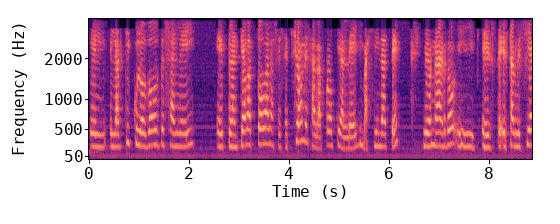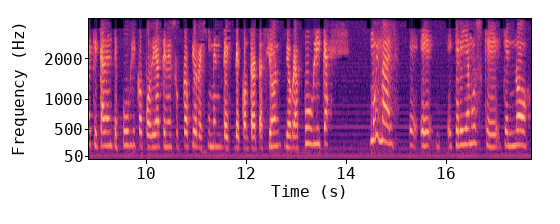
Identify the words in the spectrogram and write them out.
el, artículo 2 de esa ley eh, planteaba todas las excepciones a la propia ley, imagínate, Leonardo, y este, establecía que cada ente público podía tener su propio régimen de, contratación de obra pública. Muy mal, eh, eh, creíamos que, que no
